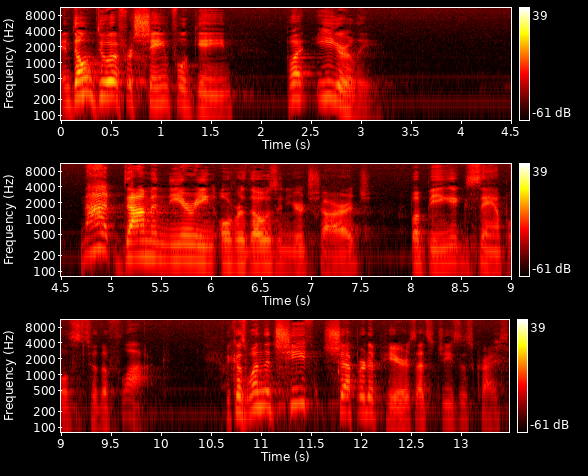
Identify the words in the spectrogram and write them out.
And don't do it for shameful gain, but eagerly. Not domineering over those in your charge, but being examples to the flock. Because when the chief shepherd appears, that's Jesus Christ,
